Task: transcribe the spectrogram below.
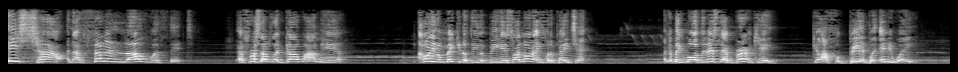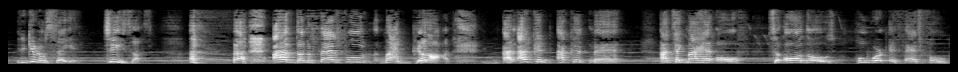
Each child, and I fell in love with it. At first, I was like, God, why I'm here? I don't even make enough to even be here, so I know that ain't for the paycheck. I can make more than this at Burger King. God forbid. But anyway, you get what I'm saying? Jesus. I have done the fast food. My God. I, I could, I could, man. I take my hat off to all those who work in fast food.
